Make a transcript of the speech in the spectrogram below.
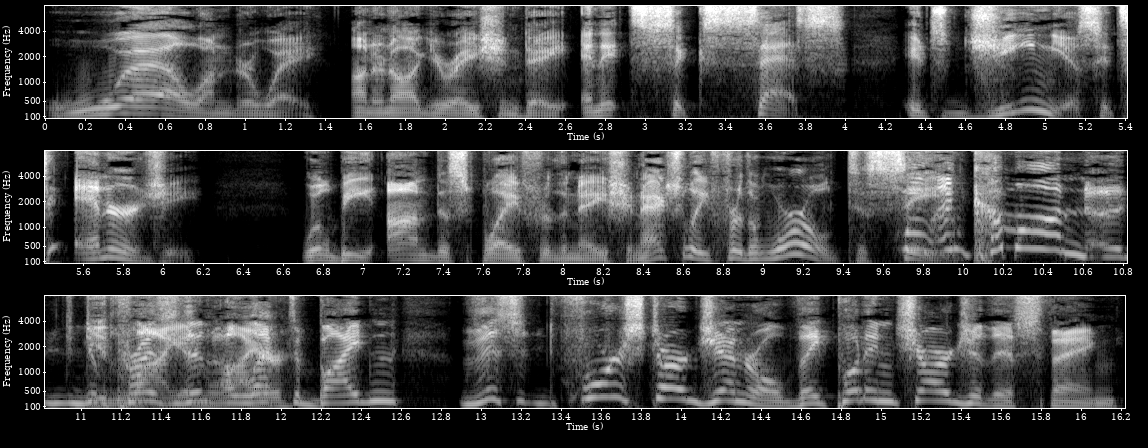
well underway on Inauguration Day, and its success, its genius, its energy will be on display for the nation, actually for the world to see. Well, and come on, uh, President elect Biden, this four star general they put in charge of this thing.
